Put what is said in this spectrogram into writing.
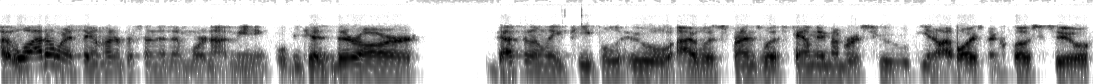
well, I don't want to say 100% of them were not meaningful because there are definitely people who I was friends with, family members who you know I've always been close to,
